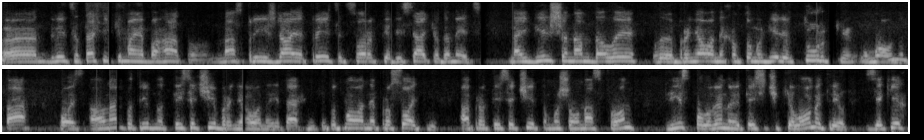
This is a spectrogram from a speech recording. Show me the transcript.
Е, дивіться, техніки має багато. Нас приїжджає 30, 40, 50 одиниць. Найбільше нам дали е, броньованих автомобілів турки, умовно, та ось, але нам потрібно тисячі броньованої техніки. Тут мова не про сотні, а про тисячі, тому що у нас фронт дві з половиною тисячі кілометрів, з яких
